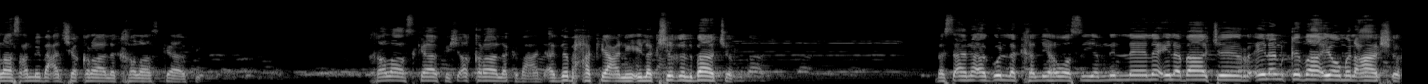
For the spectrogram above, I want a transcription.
خلاص عمي بعد شقرا لك خلاص كافي. خلاص كافي اقرا لك بعد. أذبحك يعني إلك شغل باكر. بس أنا أقول لك خليها وصية من الليلة إلى باكر إلى انقضاء يوم العاشر.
